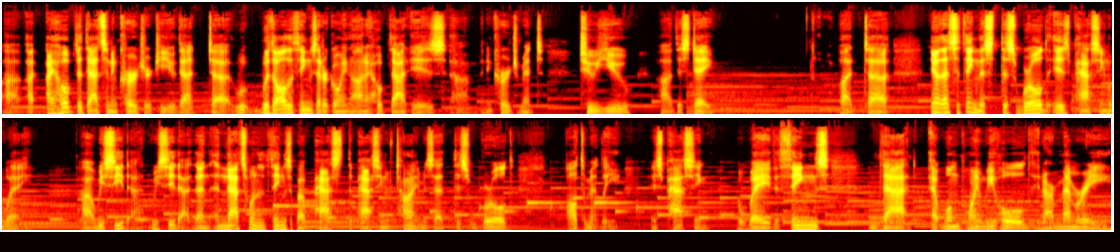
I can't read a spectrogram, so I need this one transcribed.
uh, I, I, hope that that's an encourager to you, that uh, w- with all the things that are going on, I hope that is um, an encouragement to you uh, this day. But, uh, you know, that's the thing. This, this world is passing away. Uh, we see that. We see that. And, and that's one of the things about past the passing of time is that this world ultimately is passing away. The things that at one point we hold in our memory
